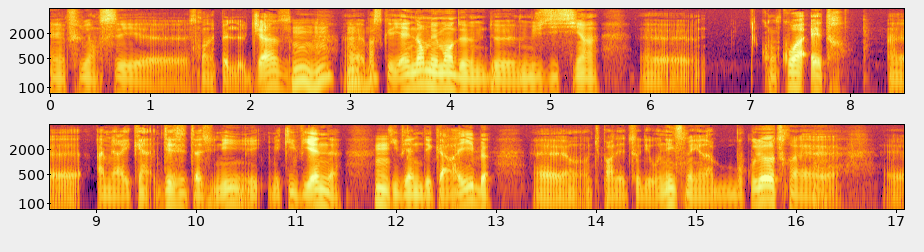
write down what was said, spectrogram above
influencé euh, ce qu'on appelle le jazz, Mhm, euh, mhm. parce qu'il y a énormément de, de musiciens euh, qu'on croit être euh, américains des États-Unis, mais qui viennent, Hmm. qui viennent des Caraïbes. Euh, tu parlais de Sonny Onyx, mais il y en a beaucoup d'autres. euh, euh,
